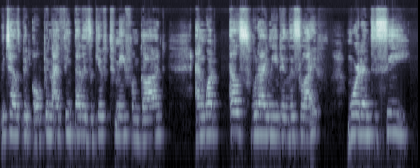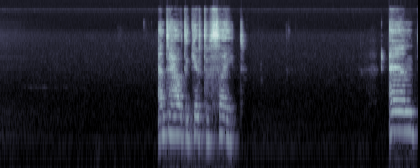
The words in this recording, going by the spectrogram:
which has been open. I think that is a gift to me from God. And what else would I need in this life more than to see and to have the gift of sight. And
